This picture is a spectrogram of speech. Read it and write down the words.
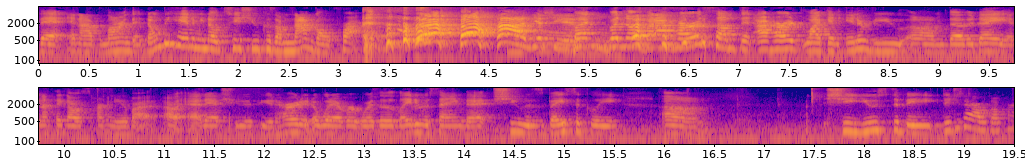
that and I've learned that don't be handing me no tissue because I'm not gonna cry. Yes, she is. But but no, but I heard something. I heard like an interview um, the other day, and I think I was talking to you about. I had asked you if you had heard it or whatever, where the lady was saying that she was basically, um, she used to be. Did you say I was gonna cry?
